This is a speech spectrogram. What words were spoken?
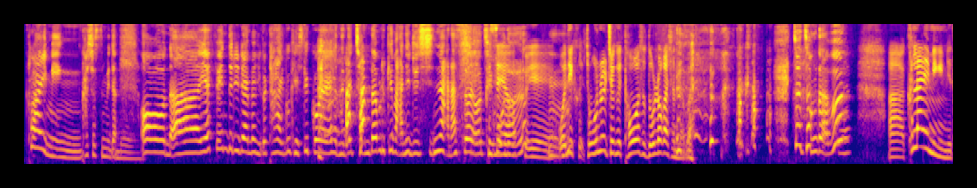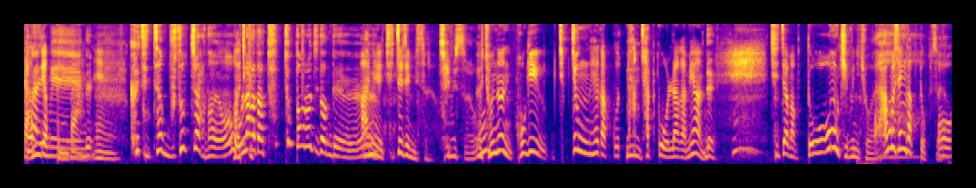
클라이밍 하셨습니다. 네. 어, 나의 팬들이라면 이걸 다 알고 계실 거예요 했는데 정답을 그렇게 많이 주시지는 않았어요. 글쎄요. 그, 예. 음. 어디 그, 오늘 저기 더워서 놀러 가셨나 봐요. 자, 정답은 아, 클라이밍입니다. 클라이밍. 암벽등반. 네. 네. 그 진짜 무섭지 않아요? 아, 올라가다 툭툭 떨어지던데. 아니, 진짜 재밌어요. 재밌어요? 네, 저는 거기 집중해갖고 딱 음. 잡고 올라가면 네. 진짜 막 너무 기분이 좋아요. 아무 아, 생각도 없어요. 어,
